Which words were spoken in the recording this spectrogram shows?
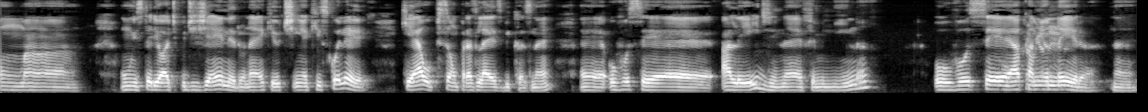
uma, um estereótipo de gênero, né, que eu tinha que escolher, que é a opção para as lésbicas, né? É, ou você é a lady, né, feminina, ou você é a caminhoneira, caminhoneira né?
